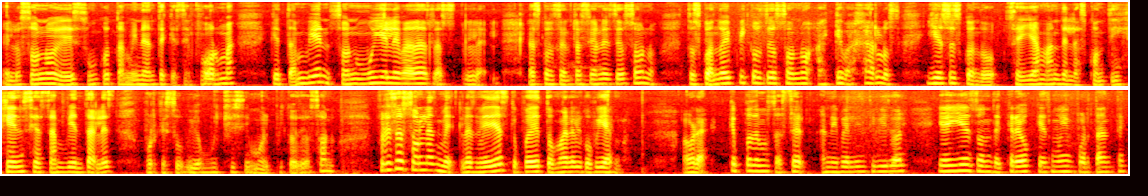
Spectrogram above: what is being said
el ozono es un contaminante que se forma, que también son muy elevadas las, las concentraciones de ozono. Entonces, cuando hay picos de ozono hay que bajarlos. Y eso es cuando se llaman de las contingencias ambientales, porque subió muchísimo el pico de ozono. Pero esas son las, las medidas que puede tomar el gobierno. Ahora, ¿qué podemos hacer a nivel individual? Y ahí es donde creo que es muy importante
